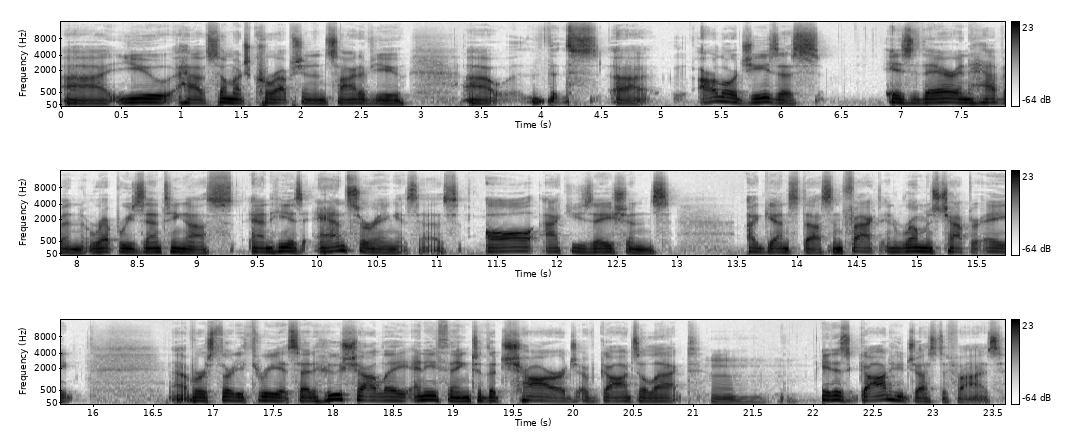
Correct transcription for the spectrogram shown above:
uh, you have so much corruption inside of you. Uh, this, uh, our Lord Jesus is there in heaven representing us, and he is answering, it says, all accusations against us. In fact, in Romans chapter 8, uh, verse 33, it said, Who shall lay anything to the charge of God's elect? It is God who justifies.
